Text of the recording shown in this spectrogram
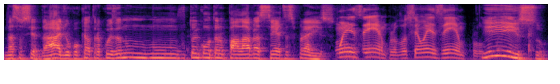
na sociedade ou qualquer outra coisa, eu não estou encontrando palavras certas para isso. Um exemplo, você é um exemplo. Isso.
